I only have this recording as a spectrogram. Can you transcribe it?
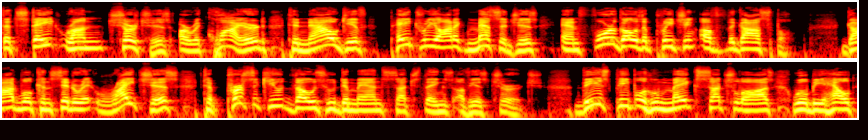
that state run churches are required to now give patriotic messages and forego the preaching of the gospel. God will consider it righteous to persecute those who demand such things of his church. These people who make such laws will be held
